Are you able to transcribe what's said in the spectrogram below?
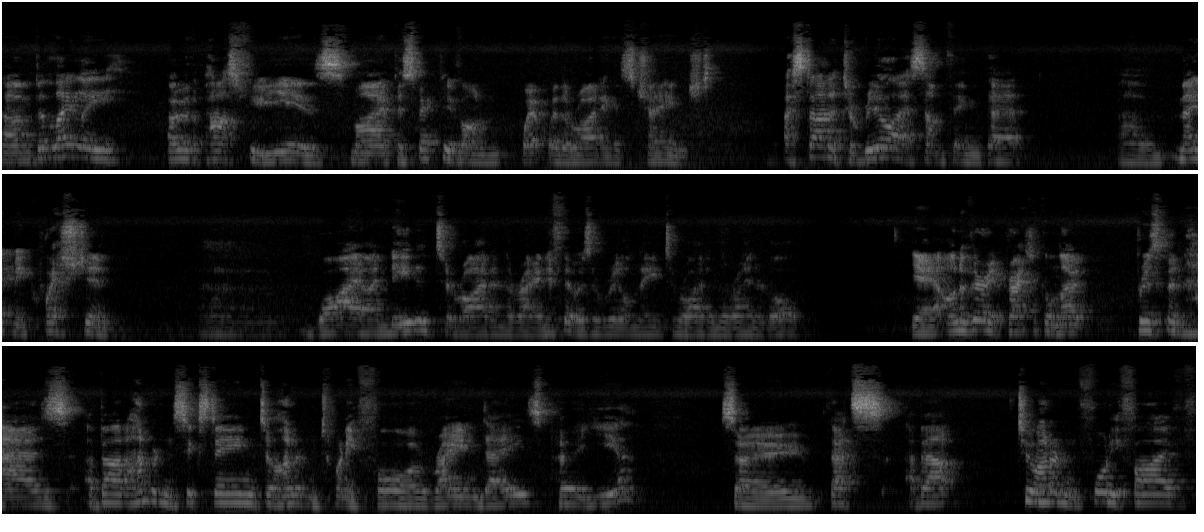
Um, but lately, over the past few years, my perspective on wet weather riding has changed. I started to realize something that um, made me question uh, why I needed to ride in the rain, if there was a real need to ride in the rain at all. Yeah, on a very practical note, Brisbane has about 116 to 124 rain days per year. So that's about 245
